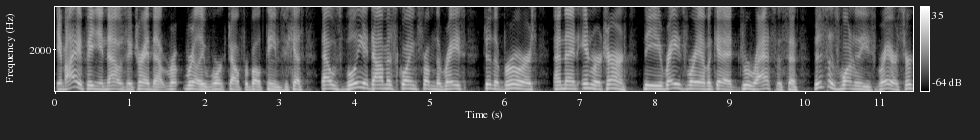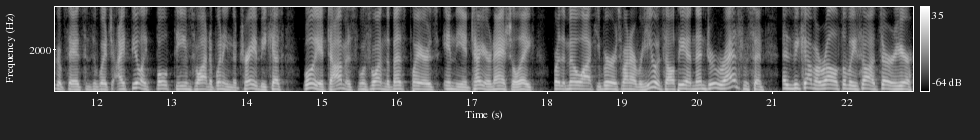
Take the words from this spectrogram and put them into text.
in my opinion, that was a trade that r- really worked out for both teams because that was Willy Adames going from the Rays to the Brewers, and then in return, the Rays were able to get Drew Rasmussen. This is one of these rare circumstances in which I feel like both teams wound up winning the trade because Willy Adames was one of the best players in the entire National League for the Milwaukee Brewers whenever he was healthy, and then Drew Rasmussen has become a relatively solid starter here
